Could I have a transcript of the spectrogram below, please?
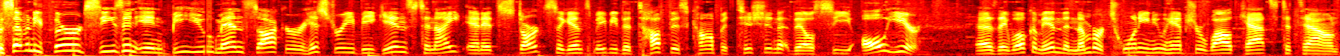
73rd season in BU men's soccer history begins tonight, and it starts against maybe the toughest competition they'll see all year as they welcome in the number 20 New Hampshire Wildcats to town.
